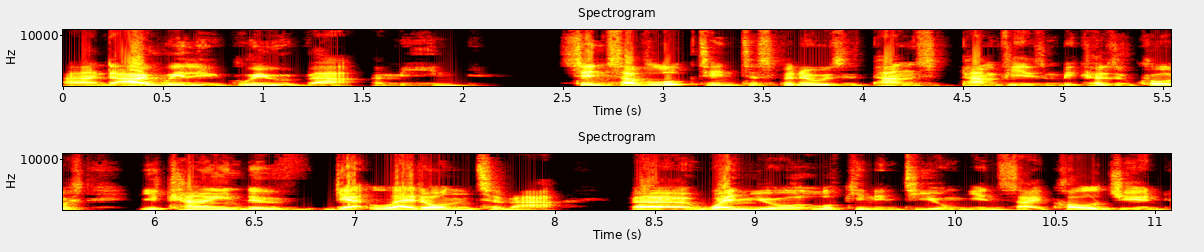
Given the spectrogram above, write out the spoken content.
And I really agree with that. I mean, since I've looked into Spinoza's pan- pantheism, because of course you kind of get led on to that uh, when you're looking into Jungian psychology. And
